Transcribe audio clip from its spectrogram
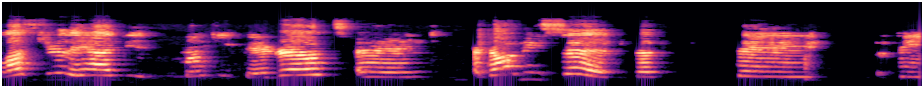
last year they had the monkey fairgrounds, and Me said that they the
